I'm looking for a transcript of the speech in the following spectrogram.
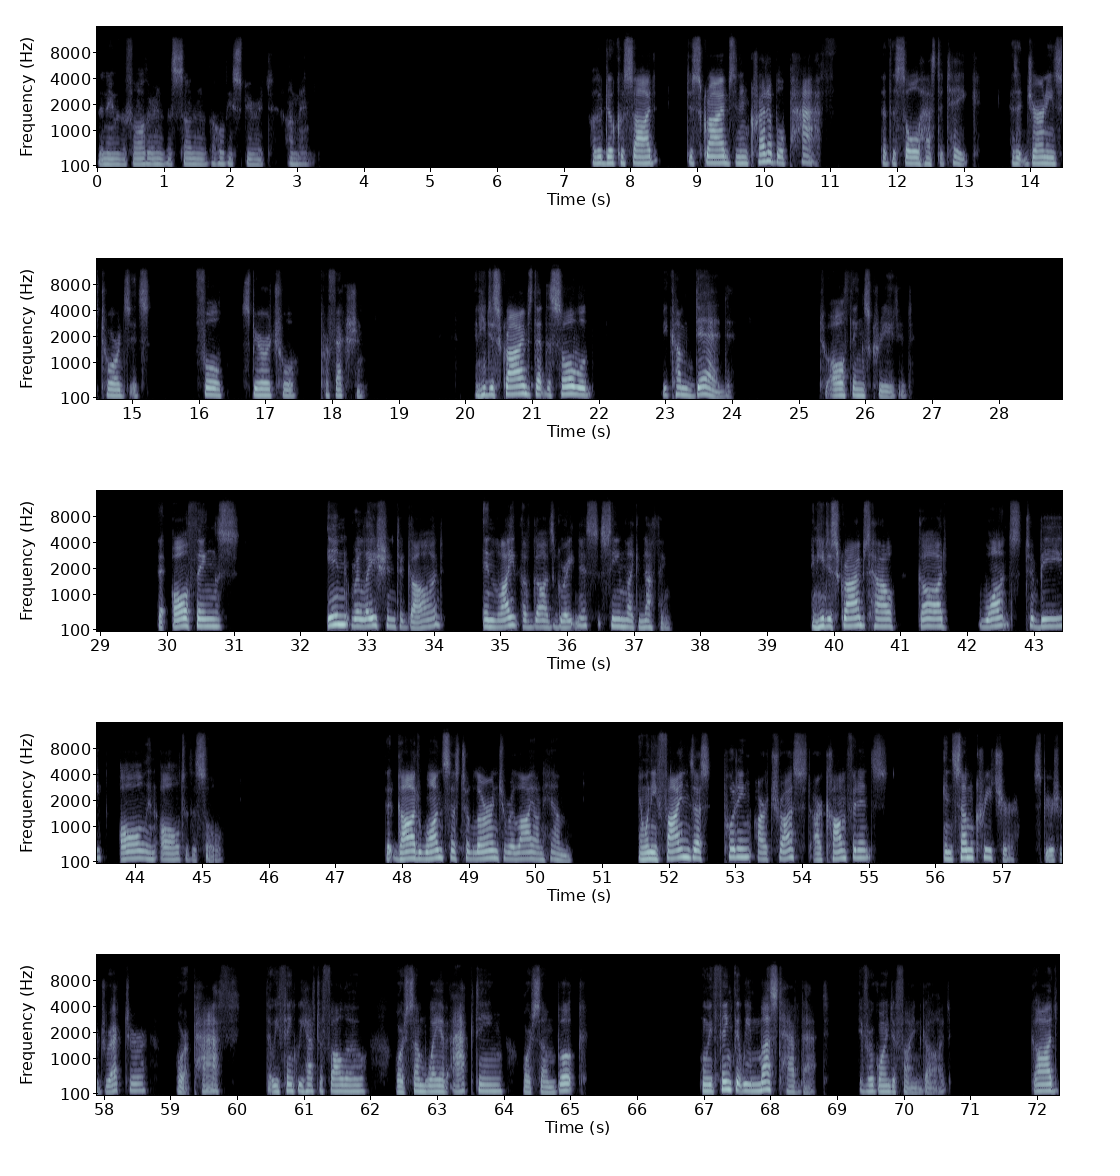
In the name of the Father, and of the Son, and of the Holy Spirit. Amen. Father de describes an incredible path that the soul has to take as it journeys towards its full spiritual perfection. And he describes that the soul will become dead to all things created that all things in relation to God, in light of God's greatness, seem like nothing. And he describes how God wants to be all in all to the soul. That God wants us to learn to rely on Him. And when He finds us putting our trust, our confidence in some creature, spiritual director, or a path that we think we have to follow, or some way of acting, or some book. When we think that we must have that if we're going to find God, God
